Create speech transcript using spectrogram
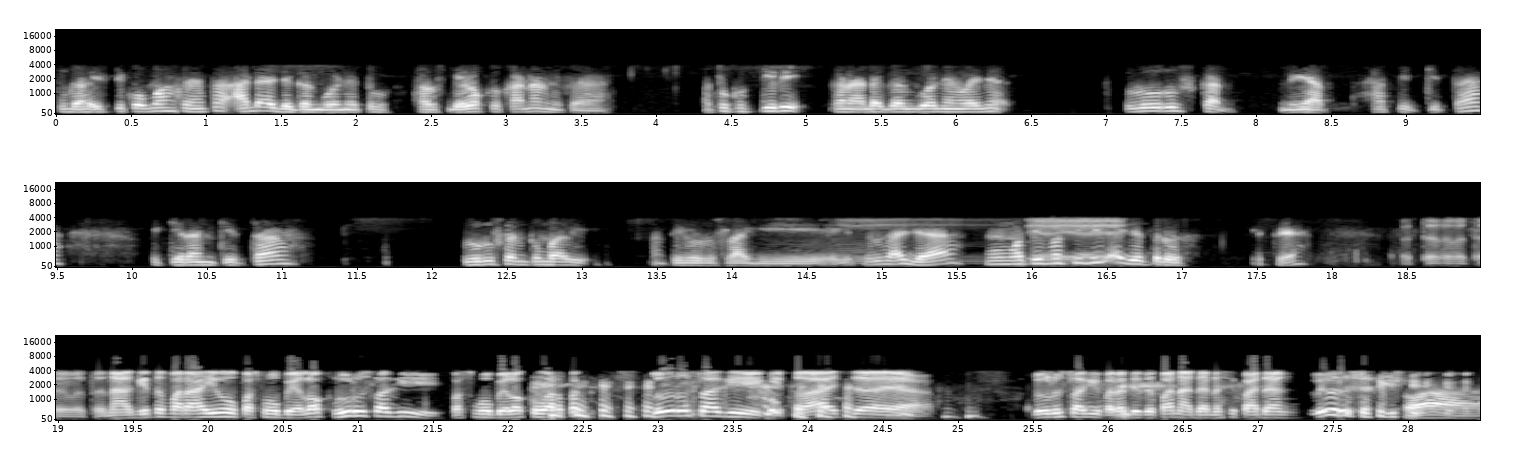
sudah istiqomah ternyata ada aja gangguannya tuh. Harus belok ke kanan misalnya atau ke kiri karena ada gangguan yang lainnya. Luruskan niat hati kita pikiran kita luruskan kembali. Nanti lurus lagi gitu terus aja. Memotivasi Iya, iya, diri iya. aja terus gitu ya betul betul betul nah gitu Pak Rahayu pas mau belok lurus lagi pas mau belok ke warteg lurus lagi gitu aja ya lurus lagi padahal di depan ada nasi padang lurus lagi wah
